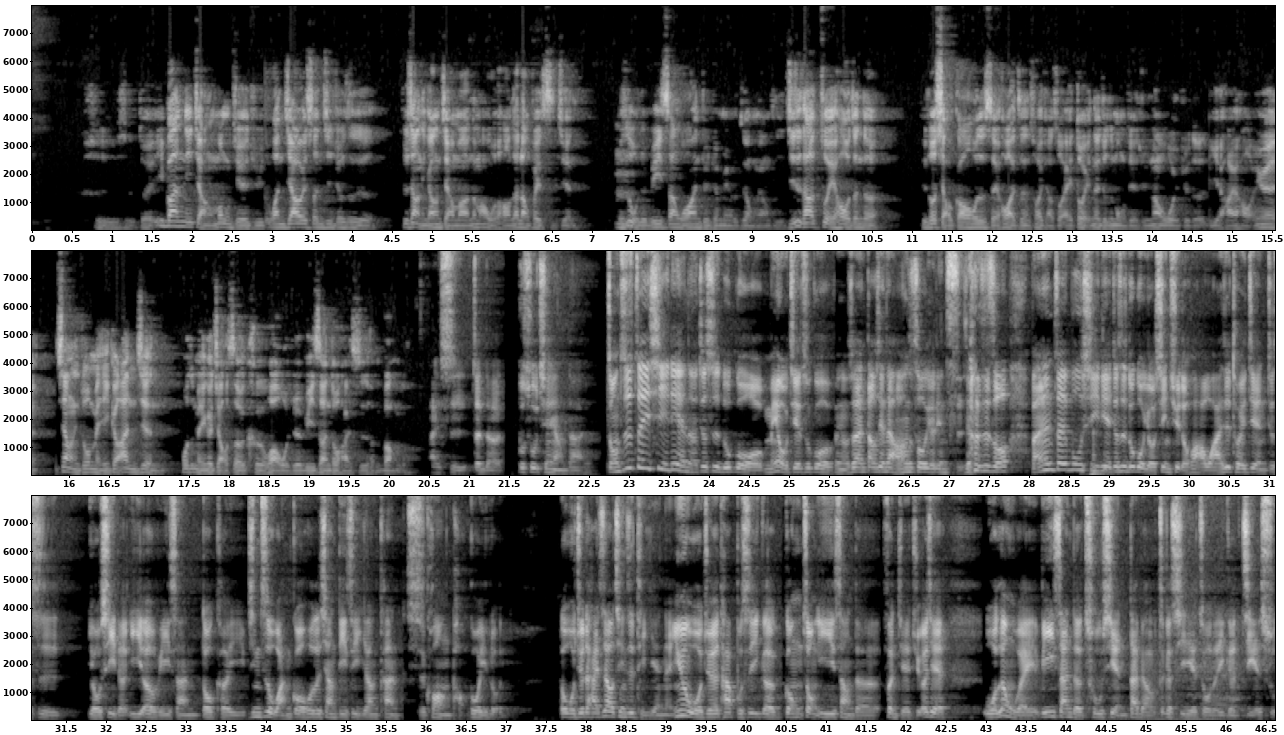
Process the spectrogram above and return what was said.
是是，对。一般你讲梦结局，玩家会生气，就是就像你刚刚讲嘛，那么我好像在浪费时间。可是我觉得 V 三完完全全没有这种样子，即使他最后真的，比如说小高或者谁后来真的出来讲说，哎、对，那就是梦结局，那我也觉得也还好，因为像你说每一个案件或者每一个角色的刻画，我觉得 V 三都还是很棒的，还是真的不输前两代。总之这一系列呢，就是如果没有接触过的朋友，虽然到现在好像说有点迟，就是说反正这部系列就是如果有兴趣的话，我还是推荐就是游戏的一二 V 三都可以亲自玩过，或者像 DC 一样看实况跑过一轮。呃，我觉得还是要亲自体验的，因为我觉得它不是一个公众意义上的粪结局，而且我认为 V 三的出现代表这个系列做的一个结束，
